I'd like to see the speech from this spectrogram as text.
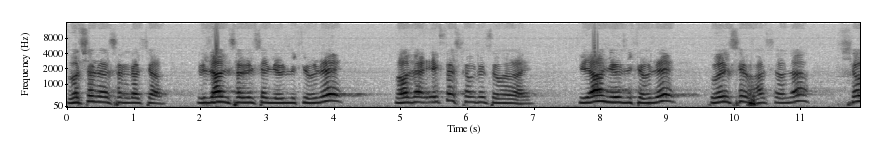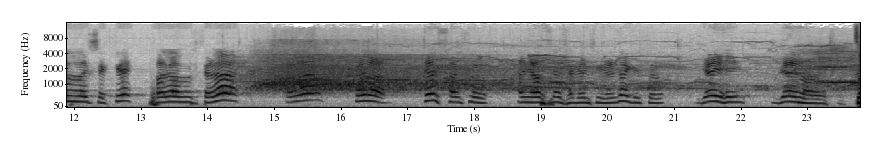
मतदारसंघाच्या विधानसभेच्या निवडणुकीमध्ये माझा एकच शब्द तुम्हाला आहे की या निवडणुकीमध्ये वैसे भाषांना शंभर टक्के पराभूत करा. करा करा. तेच सांगतो आणि आमच्या सगळ्यांची रजा घेतो. जय हिंद जय महाराष्ट्र.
